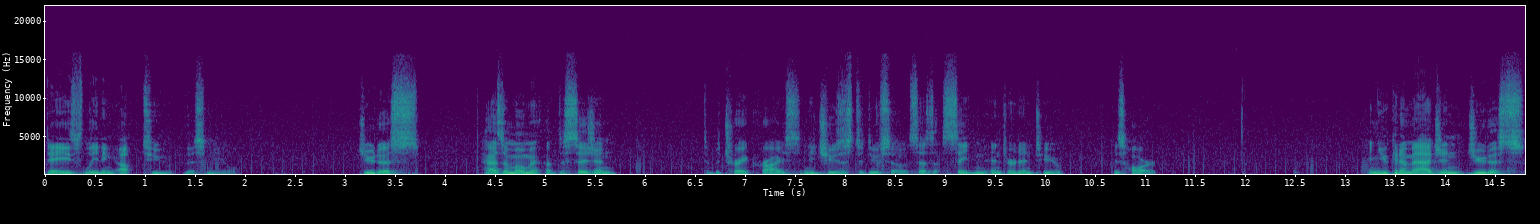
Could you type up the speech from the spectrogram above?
days leading up to this meal. Judas has a moment of decision to betray Christ, and he chooses to do so. It says that Satan entered into his heart. And you can imagine Judas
